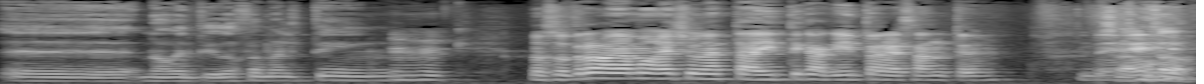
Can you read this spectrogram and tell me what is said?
eh, 92 fue Martín. Ujú. Nosotros habíamos hecho una estadística aquí interesante. de- Exacto,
